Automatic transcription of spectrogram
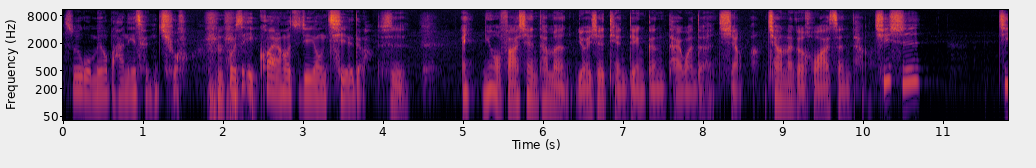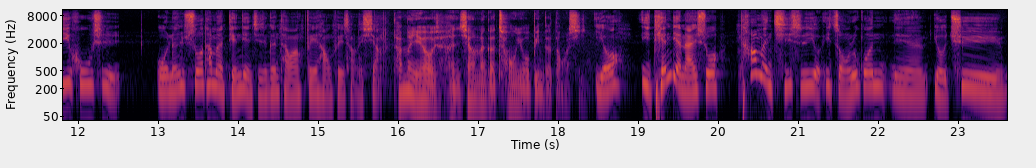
所以我没有把它捏成球，我是一块然后直接用切的。是。哎，你有发现他们有一些甜点跟台湾的很像吗？像那个花生糖，其实几乎是我能说，他们的甜点其实跟台湾非常非常的像。他们也有很像那个葱油饼的东西。有以甜点来说，他们其实有一种，如果你有去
